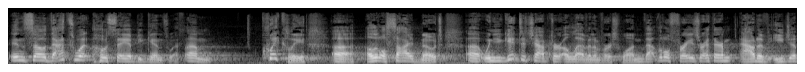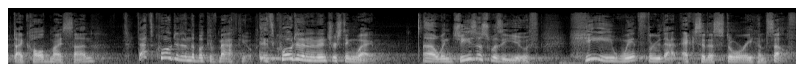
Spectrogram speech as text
And so that's what Hosea begins with. Um, Quickly, uh, a little side note. Uh, when you get to chapter 11 and verse 1, that little phrase right there, out of Egypt I called my son, that's quoted in the book of Matthew. It's quoted in an interesting way. Uh, when Jesus was a youth, he went through that Exodus story himself.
